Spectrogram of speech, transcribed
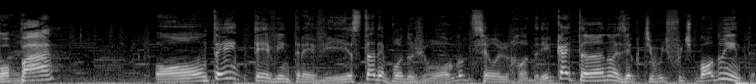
Opa! Ontem teve entrevista depois do jogo do seu Rodrigo Caetano, executivo de futebol do Inter.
